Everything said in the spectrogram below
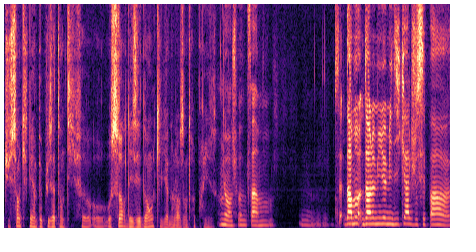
tu sens qu'il est un peu plus attentif au, au sort des aidants qu'il y a dans leurs entreprises Non, je enfin dans, mon- dans le milieu médical, je sais pas, euh,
